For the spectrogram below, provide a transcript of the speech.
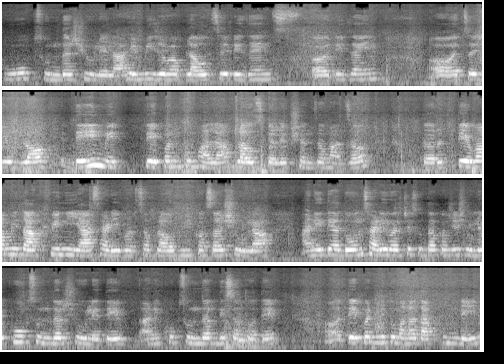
खूप सुंदर शिवलेलं आहे. मी जेव्हा ब्लाऊजचे डिझाईन्स डिझाईन चं जे ब्लॉग देईन मी ते पण तुम्हाला ब्लाऊज कलेक्शनचं माझं. तर तेव्हा मी दाखवीन या साडीवरचा ब्लाऊज मी कसा शिवला. आणि त्या दोन साडीवरचे सुद्धा कसे शिवले खूप सुंदर शिवले ते आणि खूप सुंदर दिसत होते. ते पण मी तुम्हाला दाखवून देईन.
